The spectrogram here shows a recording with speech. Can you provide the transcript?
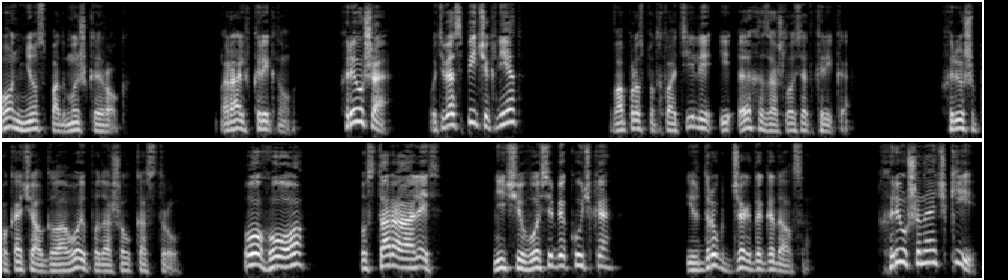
Он нес под мышкой рог. Ральф крикнул. «Хрюша, у тебя спичек нет?» Вопрос подхватили, и эхо зашлось от крика. Хрюша покачал головой и подошел к костру. «Ого! Постарались! Ничего себе кучка!» И вдруг Джек догадался. «Хрюшины очки!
